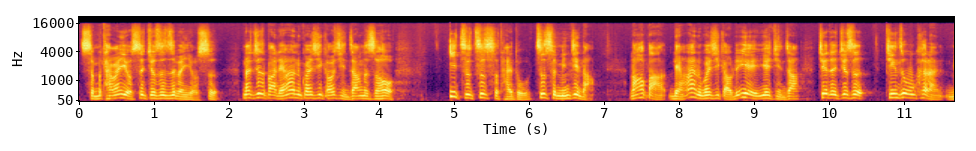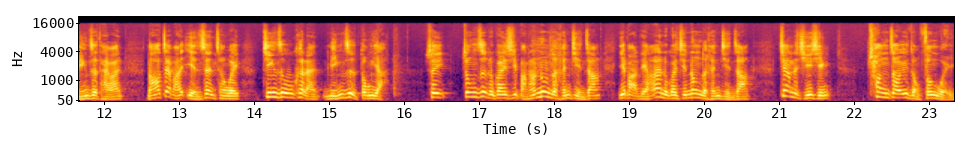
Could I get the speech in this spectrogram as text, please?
什么台湾有事就是日本有事，那就是把两岸的关系搞紧张的时候，一直支持台独，支持民进党，然后把两岸的关系搞得越来越紧张。接着就是今日乌克兰，明日台湾，然后再把它衍生成为今日乌克兰，明日东亚。所以。中日的关系把它弄得很紧张，也把两岸的关系弄得很紧张。这样的情形，创造一种氛围，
